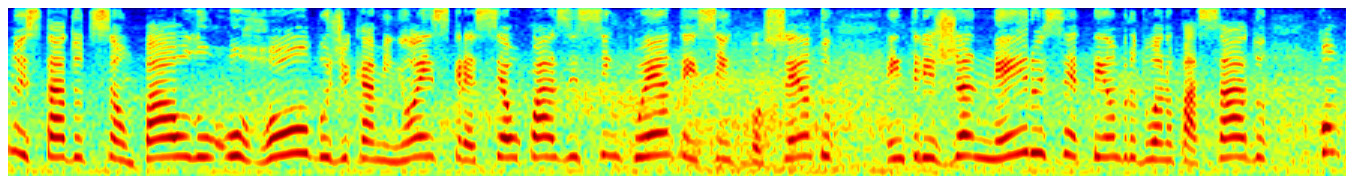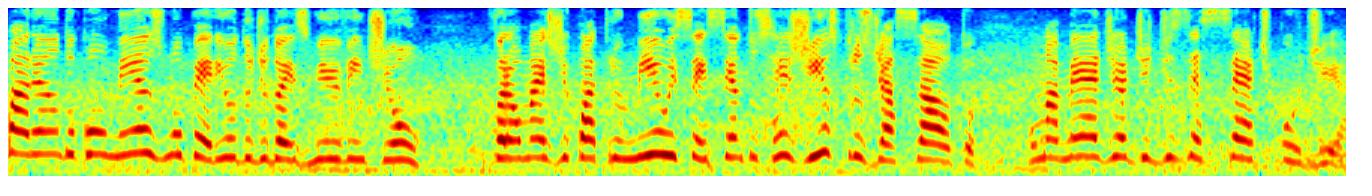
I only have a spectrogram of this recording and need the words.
No estado de São Paulo, o roubo de caminhões cresceu quase 55% entre janeiro e setembro do ano passado, comparando com o mesmo período de 2021. Foram mais de 4.600 registros de assalto, uma média de 17 por dia.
